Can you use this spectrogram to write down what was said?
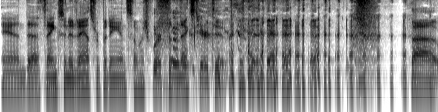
and uh, thanks in advance for putting in so much work for the next year too. uh,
